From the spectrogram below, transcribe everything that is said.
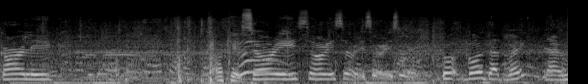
Garlic. Okay, sorry, sorry, sorry, sorry, sorry. Go, go that way. Now.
